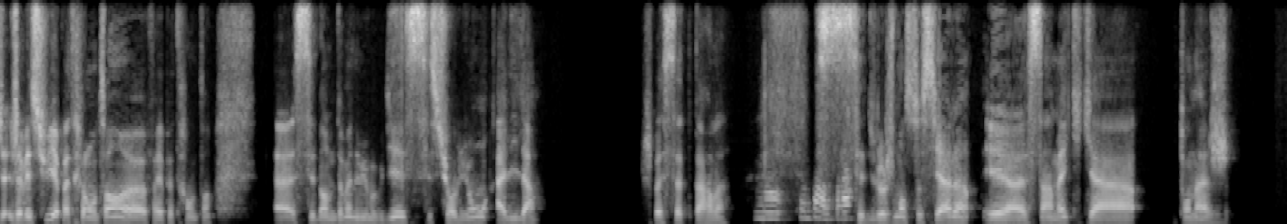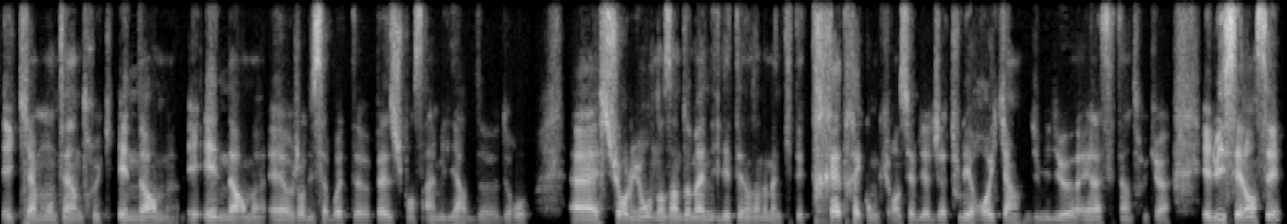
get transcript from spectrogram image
J'avais su il n'y a pas très longtemps, enfin il n'y a pas très longtemps, c'est dans le domaine de l'immobilier, c'est sur Lyon, Alila. Je sais pas si ça te parle. Non, ça me parle pas. C'est du logement social et c'est un mec qui a ton âge, et qui a monté un truc énorme et énorme. Et aujourd'hui, sa boîte euh, pèse, je pense, un milliard d'euros euh, sur Lyon, dans un domaine. Il était dans un domaine qui était très très concurrentiel. Il y a déjà tous les requins du milieu. Et là, c'était un truc. Euh, et lui, il s'est lancé.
